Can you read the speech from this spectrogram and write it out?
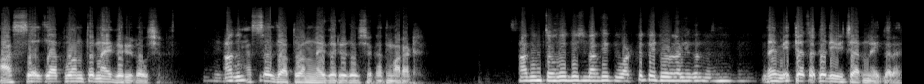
असं जातवान तर नाही घरी राहू शकत. असं जातवान नाही घरी राहू शकत मराठा. अजून चौदा दिवस बाकी आहेत. वाटतं काही तोडगा निघत नाही. मी त्याचा कधी विचार नाही करत.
